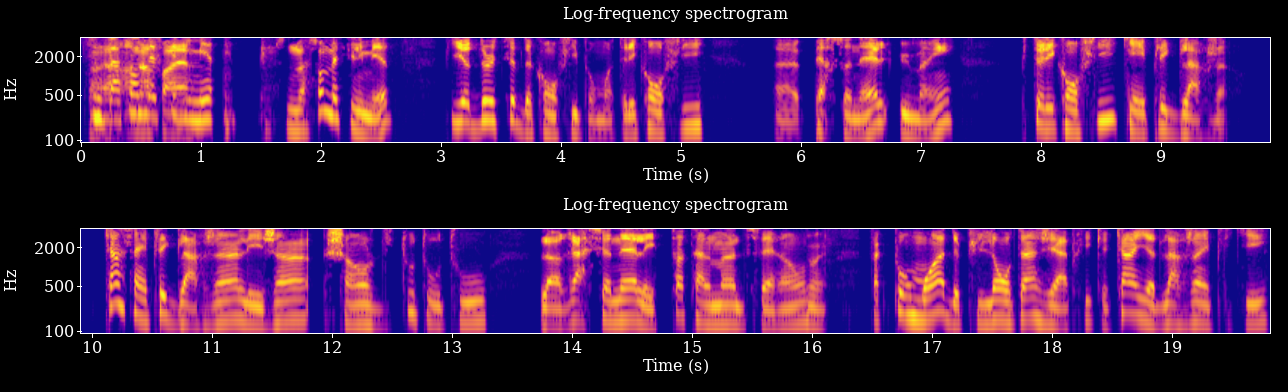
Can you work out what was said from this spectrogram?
C'est une façon de mettre ses limites. C'est une façon de mettre ses limites. Puis il y a deux types de conflits pour moi. Tu as les conflits euh, personnels, humains, puis tu as les conflits qui impliquent de l'argent. Quand ça implique de l'argent, les gens changent du tout au tout. Leur rationnel est totalement différent. Ouais. Fait que pour moi, depuis longtemps, j'ai appris que quand il y a de l'argent impliqué,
